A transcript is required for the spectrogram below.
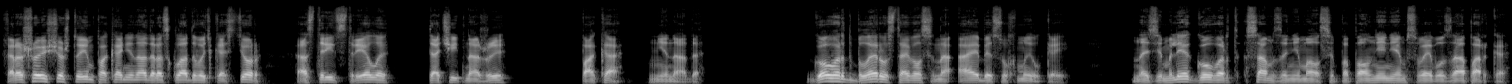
Хорошо еще, что им пока не надо раскладывать костер, острить стрелы, точить ножи. Пока не надо. Говард Блэр уставился на Айбе с ухмылкой. На земле Говард сам занимался пополнением своего зоопарка.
